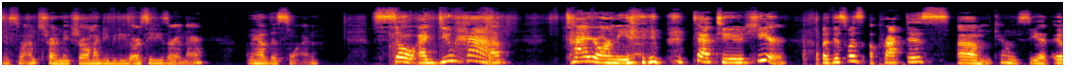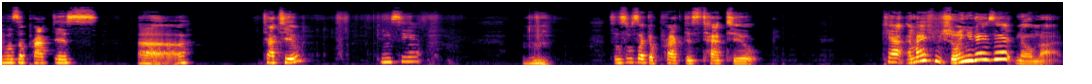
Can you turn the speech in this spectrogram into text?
this one. I'm just trying to make sure all my DVDs or CDs are in there. We have this one. So I do have Tiger Army tattooed here. But this was a practice, um, can't really see it. It was a practice, uh, tattoo. Can you see it? Mm. So this was like a practice tattoo. Can't, am I even showing you guys it? No, I'm not.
